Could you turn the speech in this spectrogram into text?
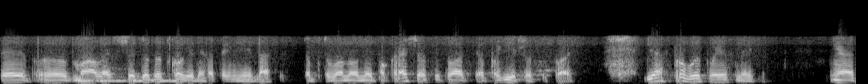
це е, мало ще додаткові негативні наслідки. Тобто воно не покращило ситуацію, а погіршило ситуацію. Я спробую пояснити. Е,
